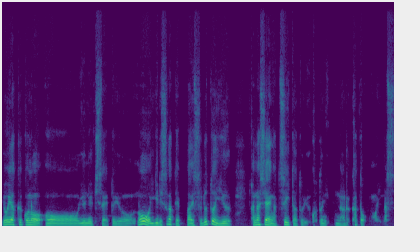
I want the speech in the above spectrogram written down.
ようやくこの輸入規制というのをイギリスが撤廃するという話し合いがついたということになるかと思います。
